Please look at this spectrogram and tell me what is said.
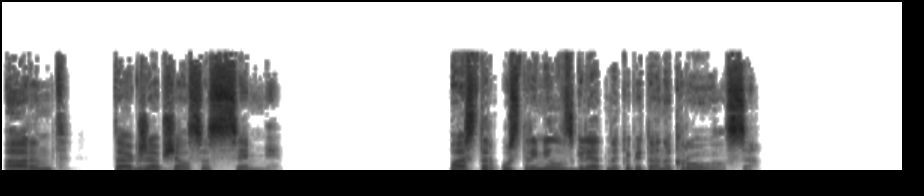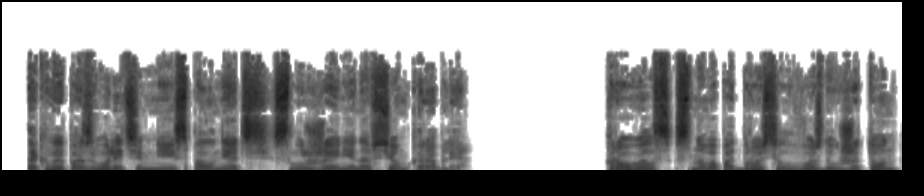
Арент также общался с Сэмми. Пастор устремил взгляд на капитана Кроуэлса. «Так вы позволите мне исполнять служение на всем корабле?» Кроуэлс снова подбросил в воздух жетон,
